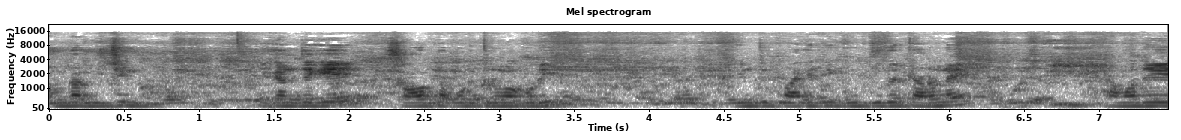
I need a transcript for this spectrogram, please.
আমরা মিছিল এখান থেকে শহরটা পরিক্রমা করি। কিন্তু প্রাকৃতিক দুর্যোগের কারণে আমাদের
